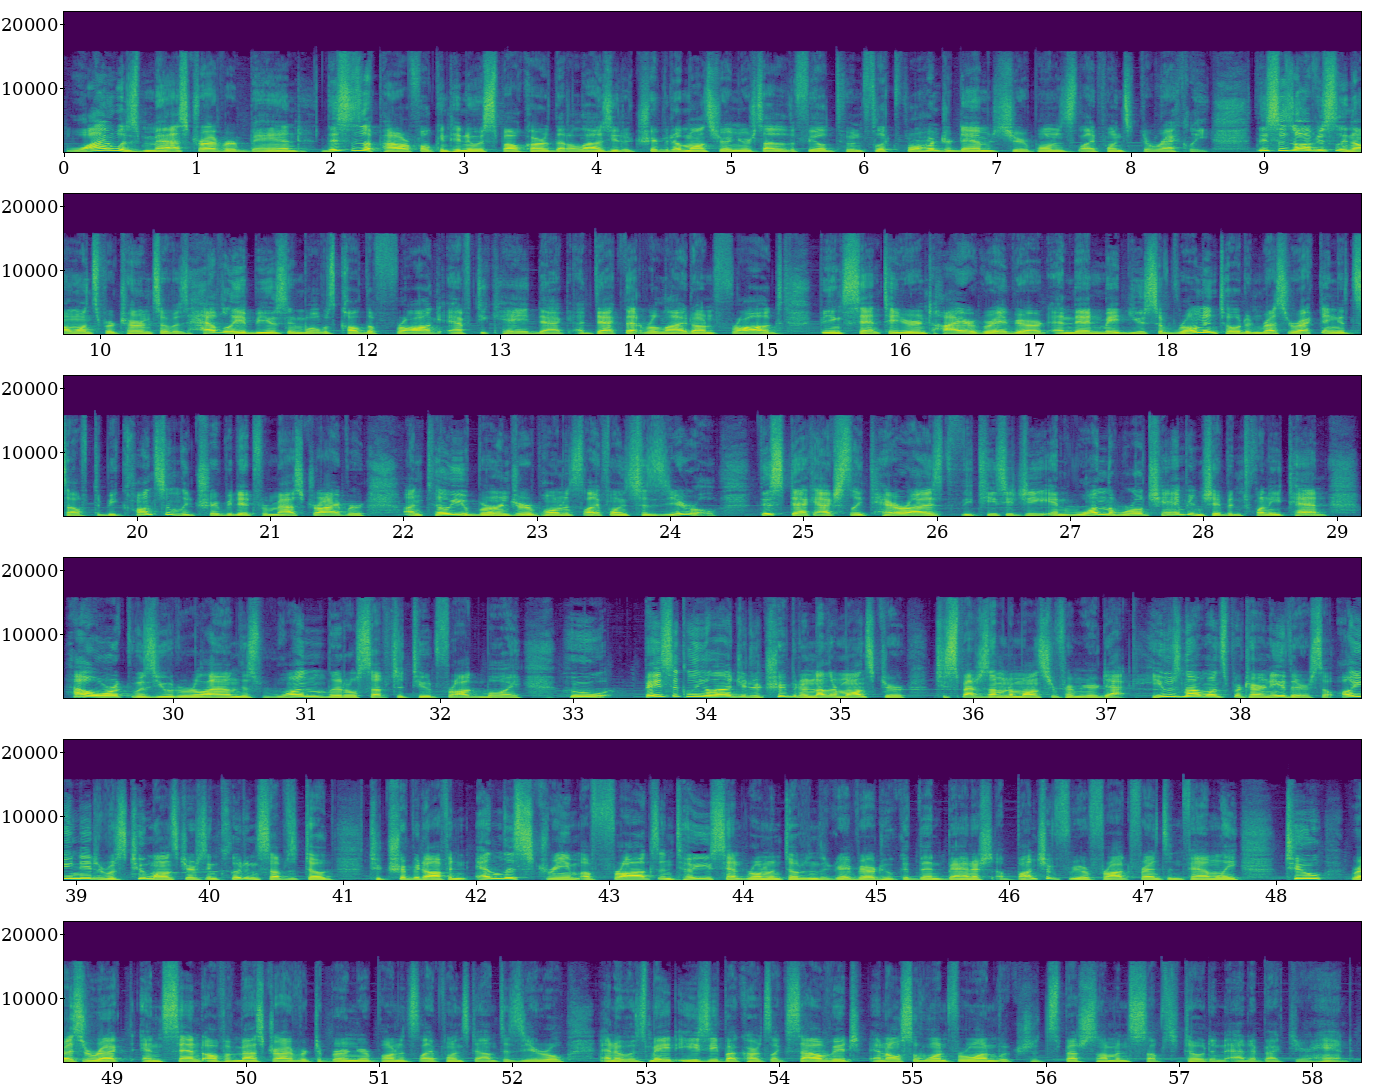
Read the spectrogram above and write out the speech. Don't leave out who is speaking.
Speaker 1: Why was Mass Driver banned? This is a powerful continuous spell card that allows you to tribute a monster on your side of the field to inflict 400 damage to your opponent's life points directly. This is obviously not once per turn, so it was heavily abused in what was called the Frog FTK deck, a deck that relied on frogs being sent to your entire graveyard and then made use of Ronin Toad in resurrecting itself to be constantly tributed for Mass Driver until you burned your opponent's life points to zero. This deck actually terrorized the TCG and won the World Championship in 2010. How it worked was you would rely on this one little substitute frog boy who basically allowed you to tribute another monster to special summon a monster from your deck. He was not once per turn either, so all you needed was two monsters, including Substitoad, to tribute off an endless stream of frogs until you sent Ronin Toad into the graveyard, who could then banish a bunch of your frog friends and family to resurrect and send off a Mass Driver to burn your opponent's life points down to zero. And it was made easy by cards like Salvage, and also one for one, which could special summon Substitoad and add it back to your hand.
